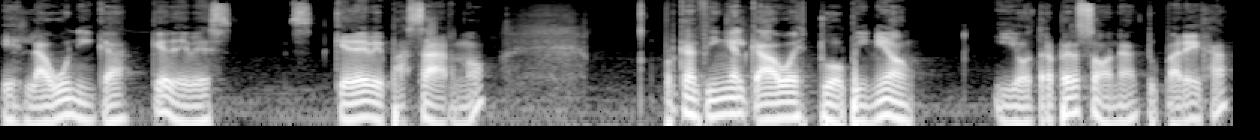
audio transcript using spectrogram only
es la única que debes que debe pasar, ¿no? Porque al fin y al cabo es tu opinión y otra persona, tu pareja,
